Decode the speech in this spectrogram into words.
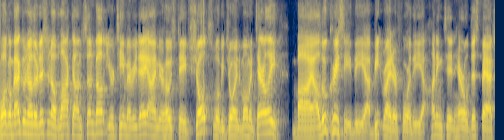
Welcome back to another edition of Locked On Sunbelt, your team every day. I'm your host, Dave Schultz. We'll be joined momentarily by uh, Luke Creasy, the uh, beat writer for the uh, Huntington Herald Dispatch,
